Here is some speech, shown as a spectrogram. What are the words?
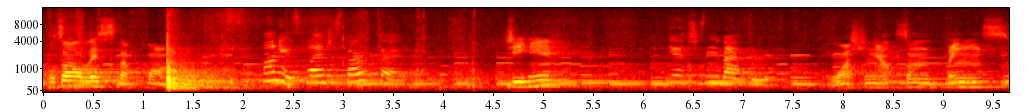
What was all this stuff for? Honey, it's Blanche's birthday. She here? Yeah, she's in the bathroom. Washing out some things?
